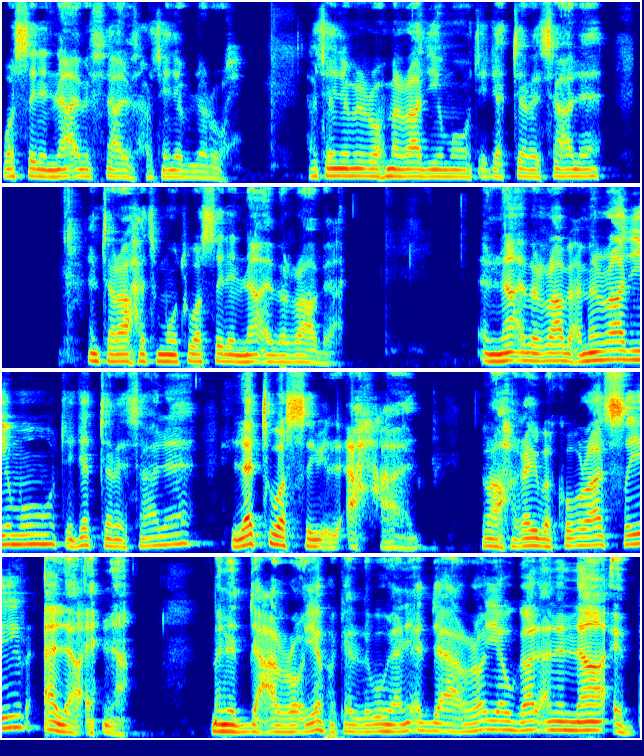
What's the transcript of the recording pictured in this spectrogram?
وصي للنائب الثالث حسين بن روح. حسين بن روح من راد يموت إجت رسالة أنت راح تموت وصي للنائب الرابع. النائب الرابع من راد يموت إجت رسالة لا توصي الأحد. راح غيبة كبرى تصير ألا هنا من ادعى الرؤية فكذبوه يعني ادعى الرؤية وقال أنا النائب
